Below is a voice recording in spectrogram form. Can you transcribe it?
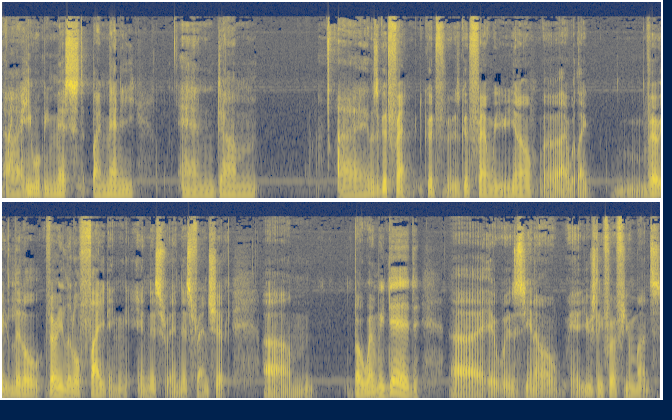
uh, he will be missed by many, and um, he was a good friend. Good, he was a good friend. We, you know, uh, I would like very little, very little fighting in this in this friendship. Um, but when we did, uh, it was you know usually for a few months,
